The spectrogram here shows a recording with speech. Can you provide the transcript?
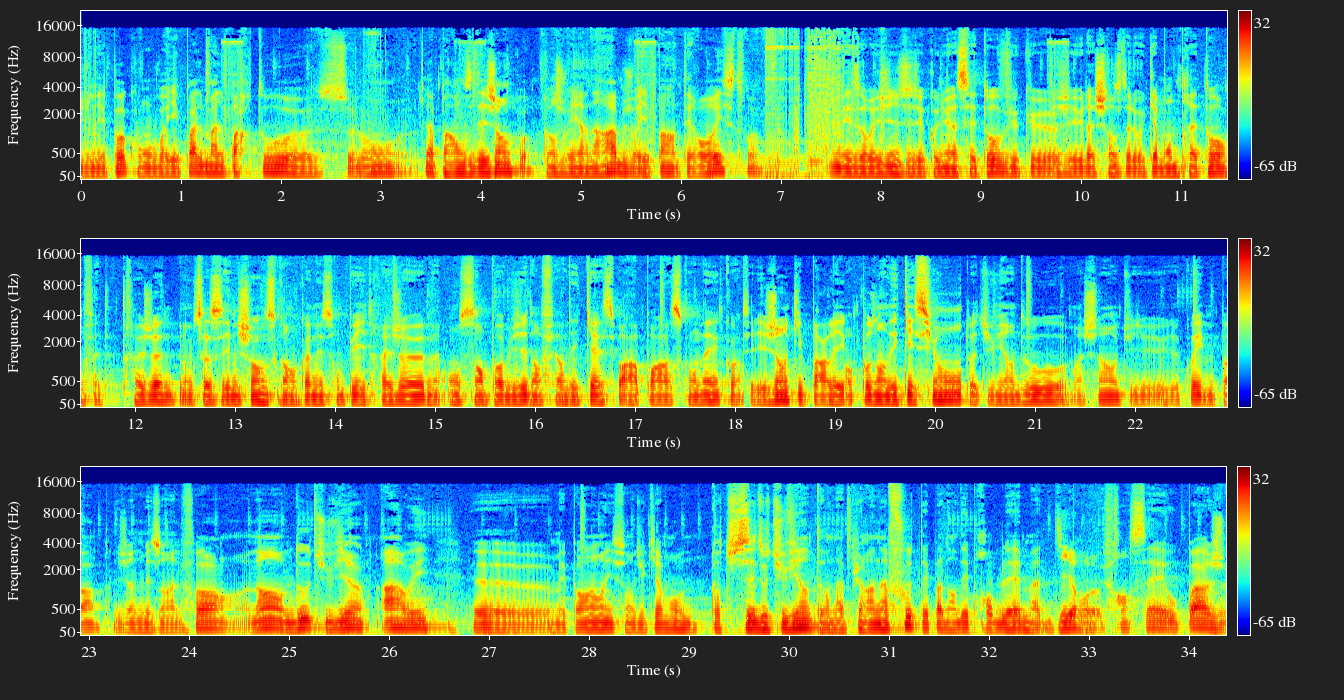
d'une époque où on voyait pas le mal partout euh, selon euh, l'apparence des gens. Quoi. Quand je voyais un arabe, je voyais pas un terroriste. Quoi. Mes origines, je les ai connues assez tôt, vu que j'ai eu la chance d'aller au Cameroun très tôt, en fait, très jeune. Donc ça, c'est une chance quand on connaît son pays très jeune. On se sent pas obligé d'en faire des caisses par rapport à ce qu'on est, quoi. C'est les gens qui parlaient en posant des questions. Toi, tu viens d'où, machin, de quoi ils me parlent Je viens de Maison Alfort. Non, d'où tu viens? Ah oui. Euh, mes parents, ils sont du Cameroun. Quand tu sais d'où tu viens, t'en as plus rien à foutre. T'es pas dans des problèmes à te dire euh, français ou pas. Je,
